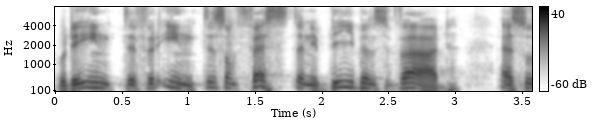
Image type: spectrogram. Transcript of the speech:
Och det är inte för inte som festen i Bibelns värld så,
